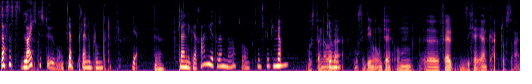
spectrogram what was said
das ist die leichteste Übung. Ich habe kleine Blumentöpfchen. Ja. Kleine Geranie drin, ne? So. Kleines Blümchen. Ja. Muss dann aber, da, muss in dem Umfeld sicher eher ein Kaktus sein.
